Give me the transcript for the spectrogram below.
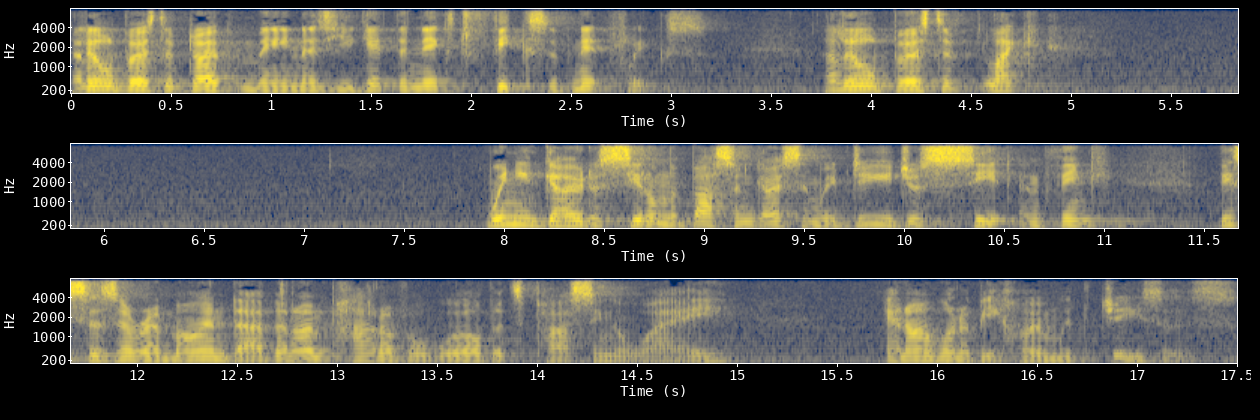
a little burst of dopamine as you get the next fix of Netflix, a little burst of, like, when you go to sit on the bus and go somewhere, do you just sit and think, this is a reminder that I'm part of a world that's passing away and I want to be home with Jesus?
